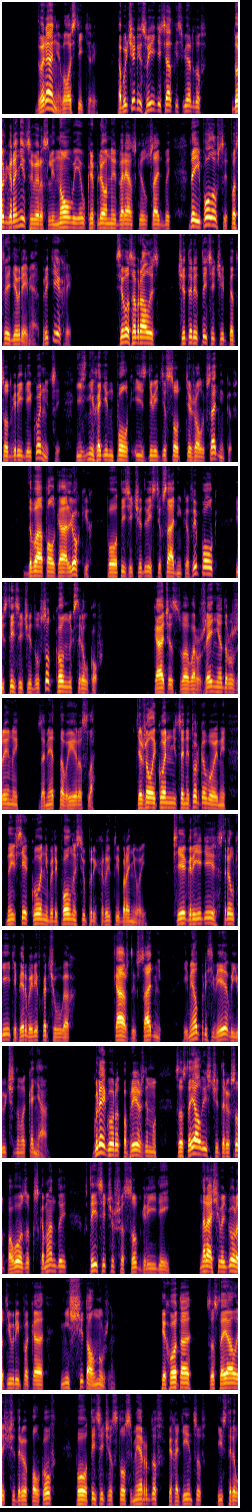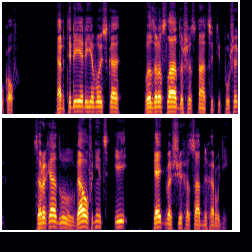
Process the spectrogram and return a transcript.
Дворяне, властители, обучили свои десятки смердов. Вдоль границы выросли новые укрепленные дворянские усадьбы, да и половцы в последнее время притихли. Всего собралось 4500 гридей конницы, из них один полк из 900 тяжелых всадников, два полка легких по 1200 всадников и полк из 1200 конных стрелков. Качество вооружения дружины заметно выросло. В тяжелой коннице не только воины, но и все кони были полностью прикрыты броней. Все гриди, стрелки теперь были в кольчугах. Каждый всадник имел при себе вьючного коня. Гуляй-город по-прежнему состоял из 400 повозок с командой в 1600 гридей. Наращивать город Юрий пока не считал нужным. Пехота состояла из четырех полков по 1100 смердов, пехотинцев и стрелков. Артиллерия войска возросла до 16 пушек, 42 гауфниц и 5 больших осадных орудий.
